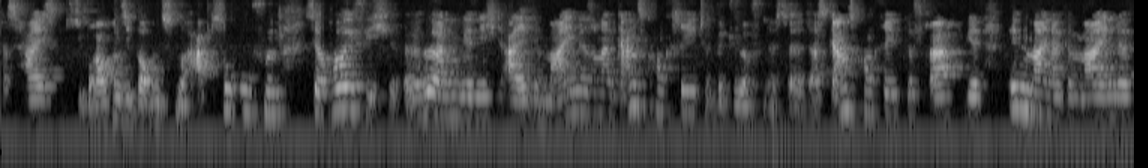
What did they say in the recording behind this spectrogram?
Das heißt, Sie brauchen sie bei uns nur abzurufen. Sehr häufig äh, hören wir nicht allgemeine, sondern ganz konkrete Bedürfnisse, dass ganz konkret gefragt wird, in meiner Gemeinde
